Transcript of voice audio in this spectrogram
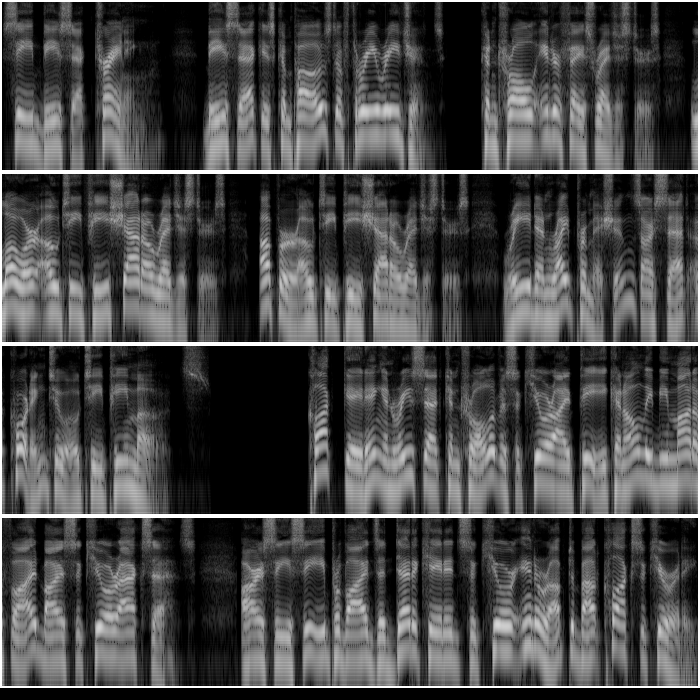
See BSEC training. BSEC is composed of three regions control interface registers, lower OTP shadow registers, upper OTP shadow registers. Read and write permissions are set according to OTP modes. Clock gating and reset control of a secure IP can only be modified by secure access. RCC provides a dedicated secure interrupt about clock security.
